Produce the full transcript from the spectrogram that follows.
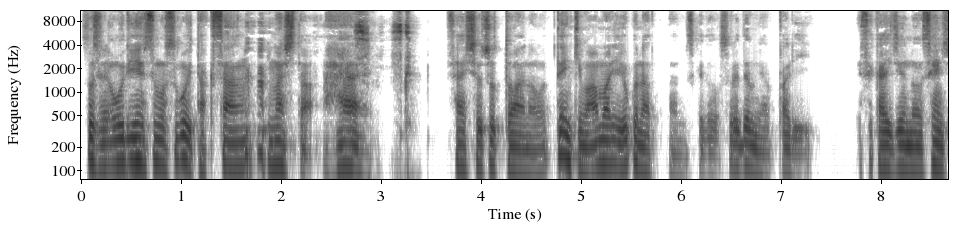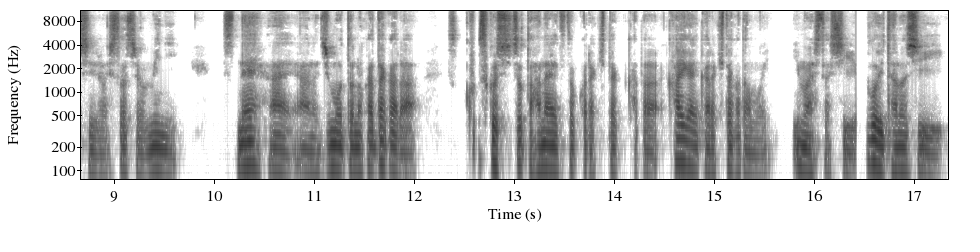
そうですね。オーディエンスもすごいたくさんいました。はい。最初ちょっとあの、天気もあまり良くなったんですけど、それでもやっぱり世界中の選手の人たちを見にですね、はい。あの、地元の方から少しちょっと離れたところから来た方、海外から来た方もいましたし、すごい楽しい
